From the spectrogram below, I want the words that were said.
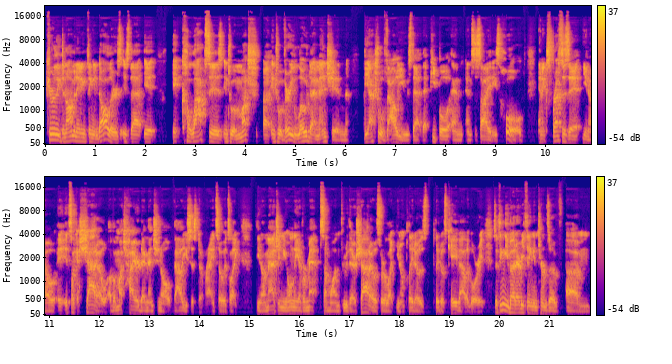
purely denominating thing in dollars is that it it collapses into a much uh, into a very low dimension the actual values that that people and and societies hold and expresses it you know it's like a shadow of a much higher dimensional value system right? So it's like you know imagine you only ever met someone through their shadow sort of like you know plato's plato's cave allegory. So thinking about everything in terms of um,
